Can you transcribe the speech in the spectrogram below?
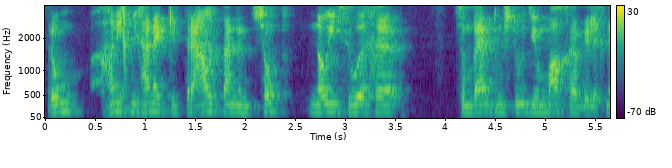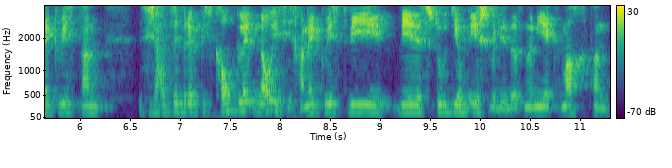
Darum habe ich mich auch nicht getraut, dann einen Job neu zu suchen, zum während dem Studium machen, weil ich nicht gewusst habe, es ist halt wieder etwas komplett Neues. Ich habe nicht gewusst, wie, wie das Studium ist, weil ich das noch nie gemacht habe.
